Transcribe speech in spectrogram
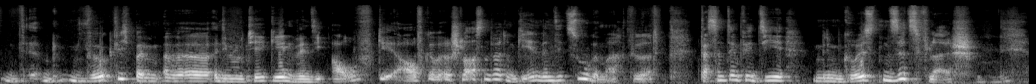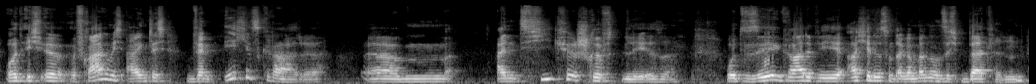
wirklich beim, äh, in die Bibliothek gehen, wenn sie aufge aufgeschlossen wird und gehen, wenn sie zugemacht wird. Das sind irgendwie die mit dem größten Sitzfleisch. Und ich äh, frage mich eigentlich, wenn ich jetzt gerade ähm, antike Schriften lese und sehe gerade, wie Achilles und Agamemnon sich betteln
